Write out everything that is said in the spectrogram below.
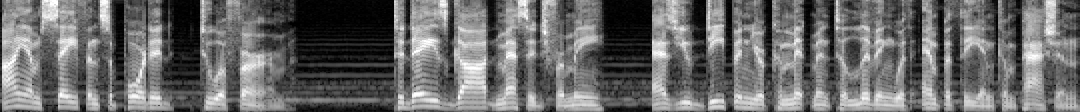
I am safe and supported to affirm. Today's God message for me, as you deepen your commitment to living with empathy and compassion,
